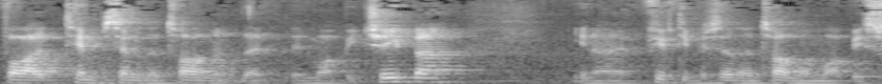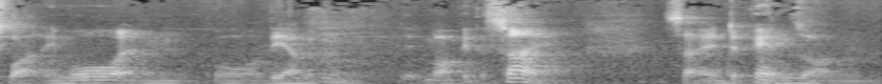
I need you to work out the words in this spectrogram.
five ten percent of the time that it might be cheaper. You know, fifty percent of the time it might be slightly more, and or the other hmm. it might be the same. So it depends on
